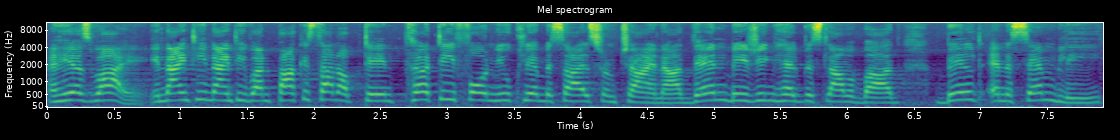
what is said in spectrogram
And here's why. In 1991, Pakistan obtained 34 nuclear missiles from China. Then Beijing helped Islamabad build an assembly,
